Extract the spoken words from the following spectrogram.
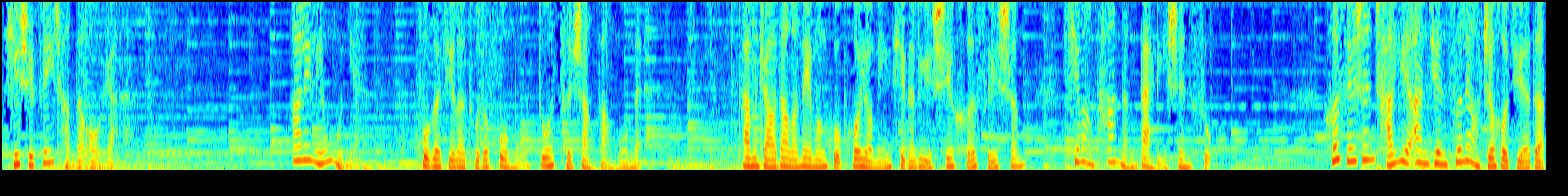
其实非常的偶然。二零零五年，呼格吉勒图的父母多次上访无门，他们找到了内蒙古颇有名气的律师何随生，希望他能代理申诉。何随生查阅案卷资料之后，觉得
